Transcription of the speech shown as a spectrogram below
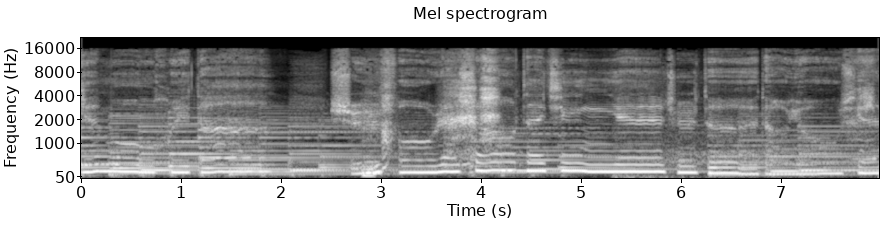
淹没回答，是否燃烧殆尽也只得到有限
